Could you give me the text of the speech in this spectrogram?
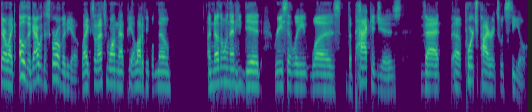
they're like, oh, the guy with the squirrel video. Like, so that's one that a lot of people know. Another one that he did recently was the packages that uh, porch pirates would steal.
